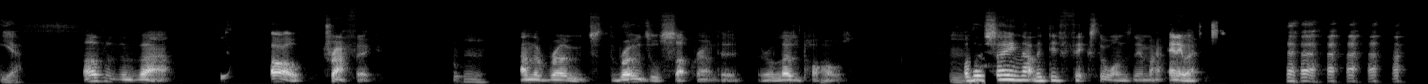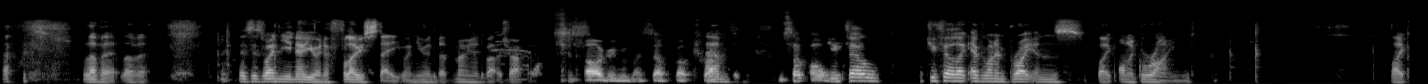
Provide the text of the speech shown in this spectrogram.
Yeah. other than that, oh, traffic Mm. and the roads. The roads all suck around here. There are loads of potholes. Mm. Although saying that, they did fix the ones near my. Anyway, love it, love it. This is when you know you're in a flow state when you end up moaning about the traffic. just arguing with myself about traffic. Um, I'm so old. Do you feel? Do you feel like everyone in Brighton's like on a grind? Like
